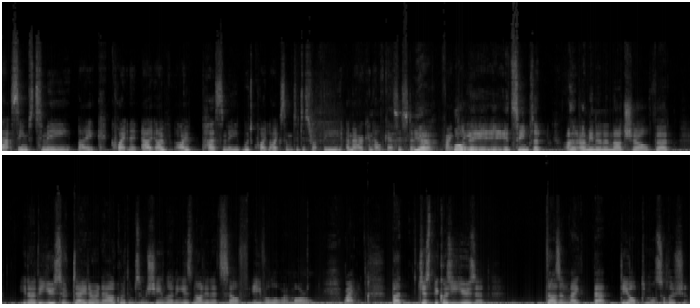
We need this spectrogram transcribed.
that seems to me like quite an. I, I, I personally would quite like someone to disrupt the American healthcare system. Yeah. frankly. Well, it, it seems that, I, I mean, in a nutshell, that you know the use of data and algorithms and machine learning is not in itself evil or immoral. right. But just because you use it doesn't make that the optimal solution.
